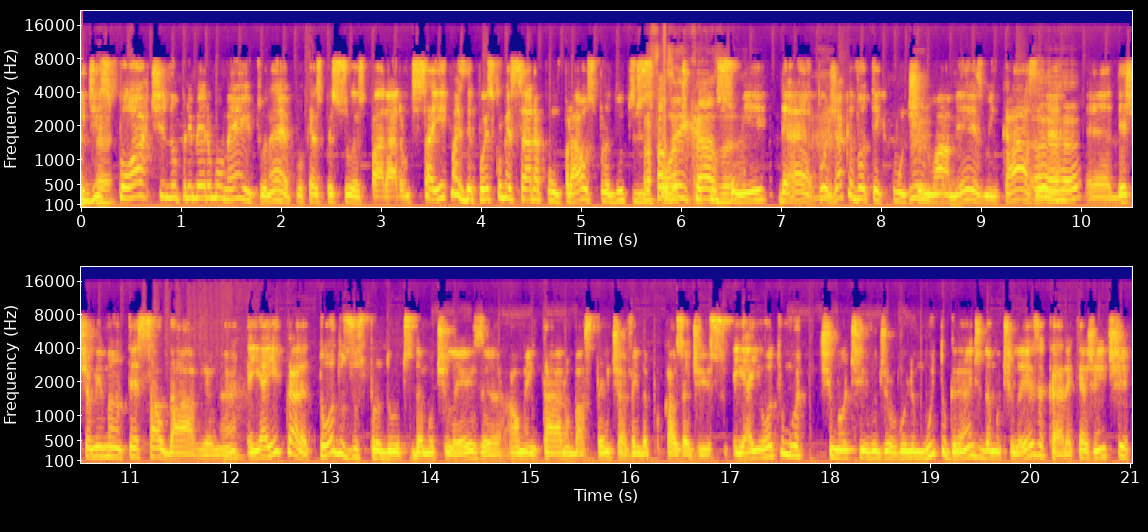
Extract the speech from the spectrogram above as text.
E de esporte no primeiro momento, né? Porque as pessoas pararam de sair, mas depois começaram a comprar os produtos de pra esporte para consumir. É, pô, já que eu vou ter que continuar mesmo em casa, uhum. né? É, deixa eu me manter saudável, né? E aí, cara, todos os produtos da Multilaser aumentaram bastante a venda por causa disso. E aí, outro motivo de orgulho muito grande da Multilaser, cara, é que a gente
